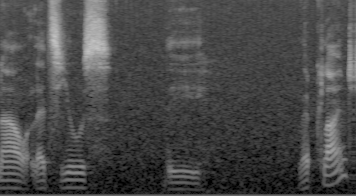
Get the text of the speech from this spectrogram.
Now let's use the web client.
